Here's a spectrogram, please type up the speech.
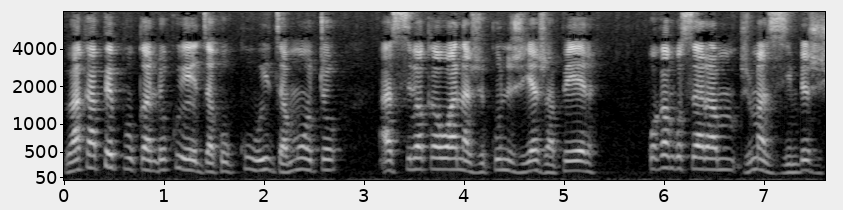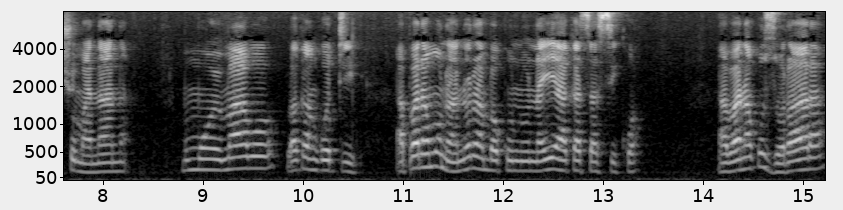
Vakapepuka ndokuedza kukuhwidza moto asi vakawana zvikuni zviya zvapera. Kwakangosara zvimazimbe zvishomanana. Mumwoyo mavo vakangoti hapana munhu anoramba kununa iye akasasikwa. Havana kuzorara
